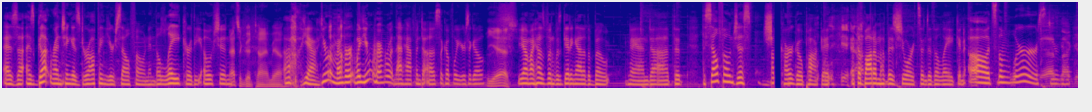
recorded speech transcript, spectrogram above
as uh, as gut wrenching as dropping your cell phone in the lake or the ocean. That's a good time, yeah. oh, yeah. You remember when you remember when that happened to us a couple of years ago? yes. Yeah, my husband was getting out of the boat and uh, the the cell phone just cargo pocket at the bottom of his shorts into the lake and oh, it's the worst. That's You're not gonna- good.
